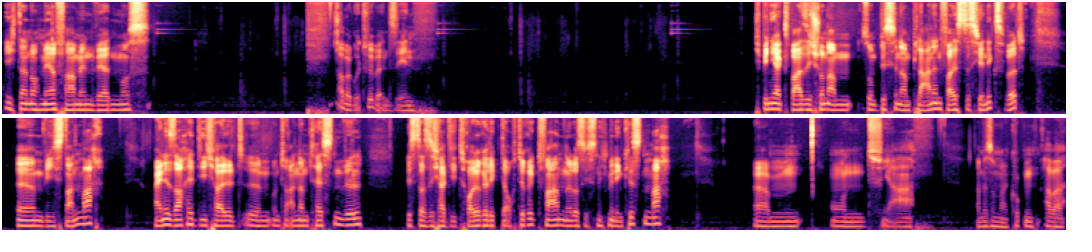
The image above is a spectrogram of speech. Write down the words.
ich dann noch mehr farmen werden muss. Aber gut, wir werden sehen. Ich bin ja quasi schon am so ein bisschen am Planen, falls das hier nichts wird, ähm, wie ich es dann mache. Eine Sache, die ich halt ähm, unter anderem testen will, ist, dass ich halt die Trollrelikte auch direkt farm, ne, dass ich es nicht mit den Kisten mache. Ähm, und ja, da müssen wir mal gucken. Aber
